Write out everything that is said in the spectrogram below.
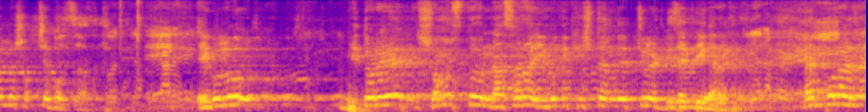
হলো সবচেয়ে বজ্জাত। এগুলো ভিতরে সমস্ত নাসারা ইহুদি খ্রিস্টানদের চুলের ডিজাইন দিয়ে রাখে বলা না।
